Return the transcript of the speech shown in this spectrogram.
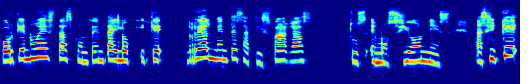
porque no estás contenta y, y que realmente satisfagas tus emociones. Así que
